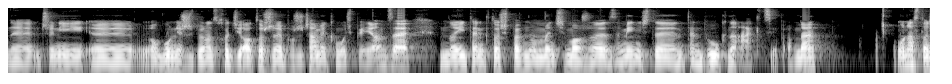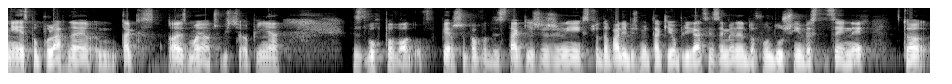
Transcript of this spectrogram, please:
E, czyli ogólnie rzecz biorąc chodzi o to, że pożyczamy komuś pieniądze, no i ten ktoś w pewnym momencie może zamienić ten, ten dług na akcję, prawda? U nas to nie jest popularne, tak, to jest moja oczywiście opinia z dwóch powodów. Pierwszy powód jest taki, że jeżeli sprzedawalibyśmy takie obligacje zamienne do funduszy inwestycyjnych, to,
